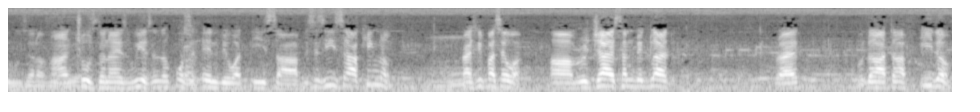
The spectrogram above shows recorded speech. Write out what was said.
Choosing of and his choose of his ways. Not supposed to envy what Esau. This is Esau kingdom. Mhm. Right? People say what? Um, rejoice and be glad. Right? The daughter of Edom.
